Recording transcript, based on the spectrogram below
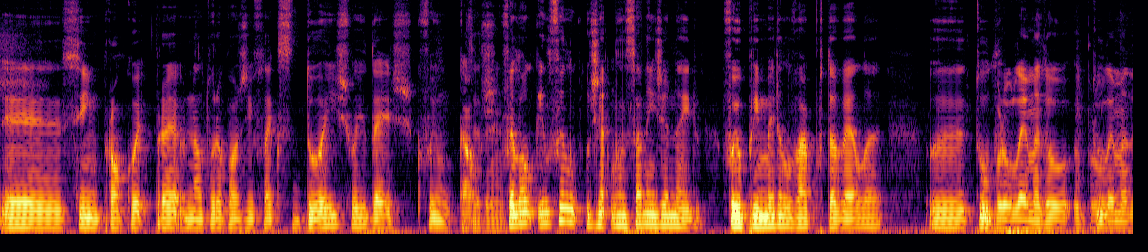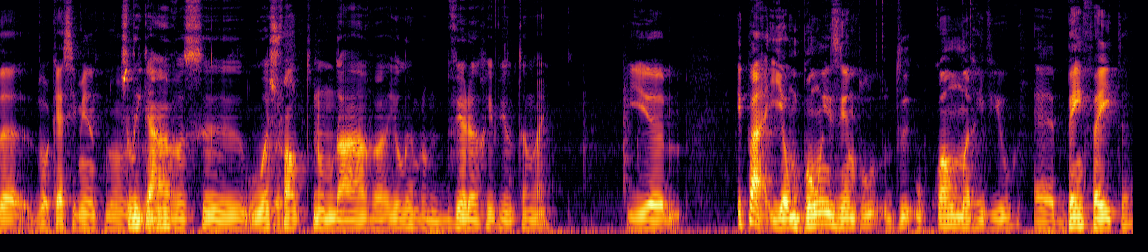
Eh, sim, para, o para- na altura para o G-Flex 2 foi o 10, que foi um caos. Foi logo, ele foi lançado em janeiro. Foi o primeiro a levar por tabela eh, o tudo. problema, do, o problema da- do aquecimento no, Desligava-se, o asfalto não dava. Eu lembro-me de ver a review também. E, hum, epá, e é um bom exemplo de o quão uma review eh, bem feita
